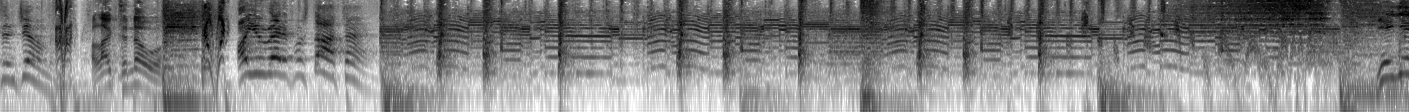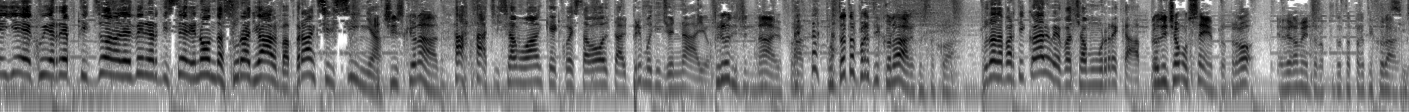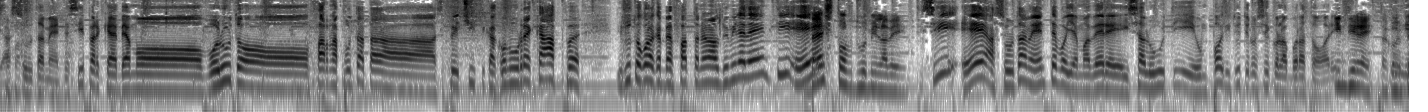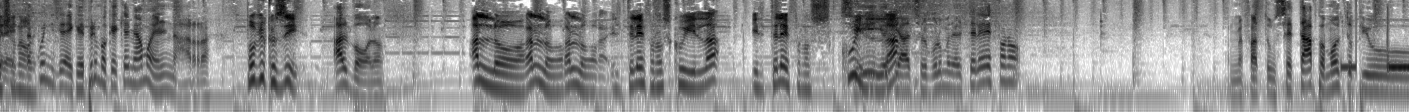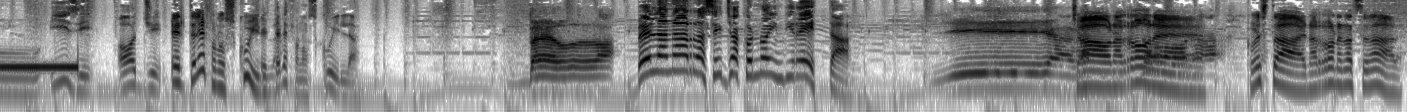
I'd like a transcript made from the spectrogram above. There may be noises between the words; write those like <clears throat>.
Ladies and gentlemen, I like to know. are you ready for start time? Yeah yeah yeah, qui è Rap di Zona del venerdì sera in onda su Radio Alba, Branx il Signa. Il Cischionato. Ah, <laughs> Ci siamo anche questa volta al primo di gennaio. Primo di gennaio, frate. Puntata particolare questa qua. Puntata particolare dove facciamo un recap. Lo diciamo sempre, però è veramente una puntata particolare Sì, questa qua. assolutamente, sì, perché abbiamo voluto fare una puntata specifica con un recap di tutto quello che abbiamo fatto nell'anno 2020 e Best of 2020. sì, e assolutamente vogliamo avere i saluti un po' di tutti i nostri collaboratori. In diretta, come In diretta. noi. Quindi direi che il primo che chiamiamo è il Narra, Proprio così. al volo. Allora, allora, allora, il telefono squilla. Il telefono Sì, io ti squilla. alzo il volume del telefono. Mi ha fatto un setup molto più easy oggi. e il telefono squilla. Il telefono squilla. Bella. Bella Narra, sei già con noi in diretta. Yeah. Ciao, Narrone. Zona. Come stai? Narrone nazionale.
